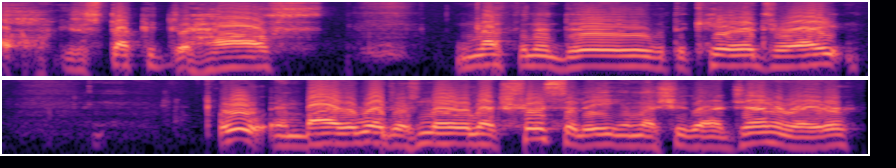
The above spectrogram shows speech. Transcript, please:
oh, you're stuck at your house, nothing to do with the kids, right? Oh, and by the way, there's no electricity unless you got a generator.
